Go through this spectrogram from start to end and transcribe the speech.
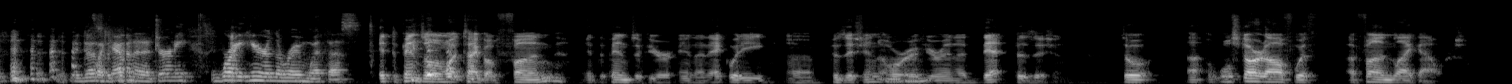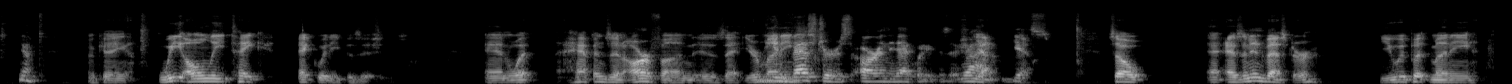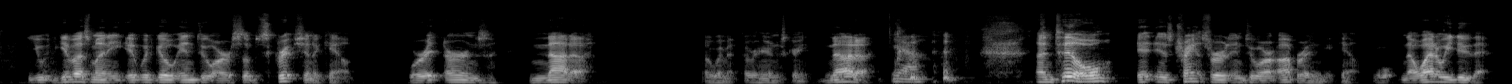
It It's does like having an attorney right here in the room with us. It depends on what type of fund. It depends if you're in an equity uh, position or if Mhm. you're in a debt position. So uh, we'll start off with a fund like ours. Yeah. Okay. We only take equity positions. And what happens in our fund is that your the money. investors are in the equity position. Right. Yeah. Yes. So as an investor, you would put money, you would give us money, it would go into our subscription account where it earns nada. Oh, wait a minute, over here on the screen, nada Yeah. until it is transferred into our operating account. Now, why do we do that?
